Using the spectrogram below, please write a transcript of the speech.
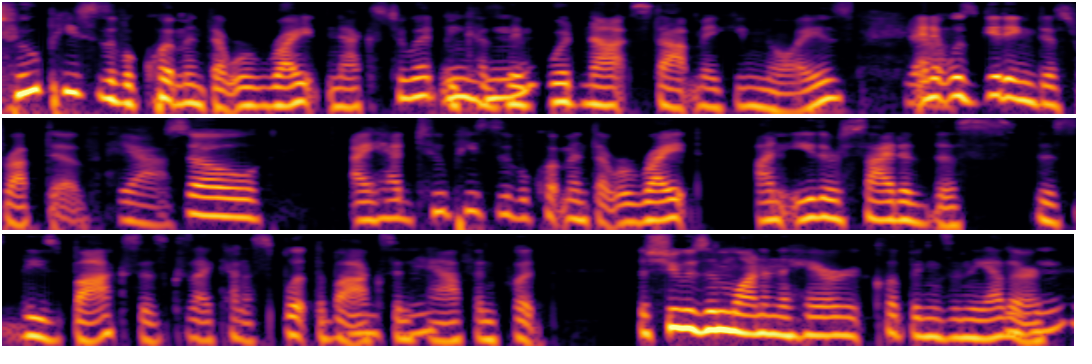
two pieces of equipment that were right next to it because they would not stop making noise and it was getting disruptive. Yeah. So I had two pieces of equipment that were right on either side of this this these boxes because I kind of split the box Mhm. in half and put the shoes in one and the hair clippings in the other, Mhm.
